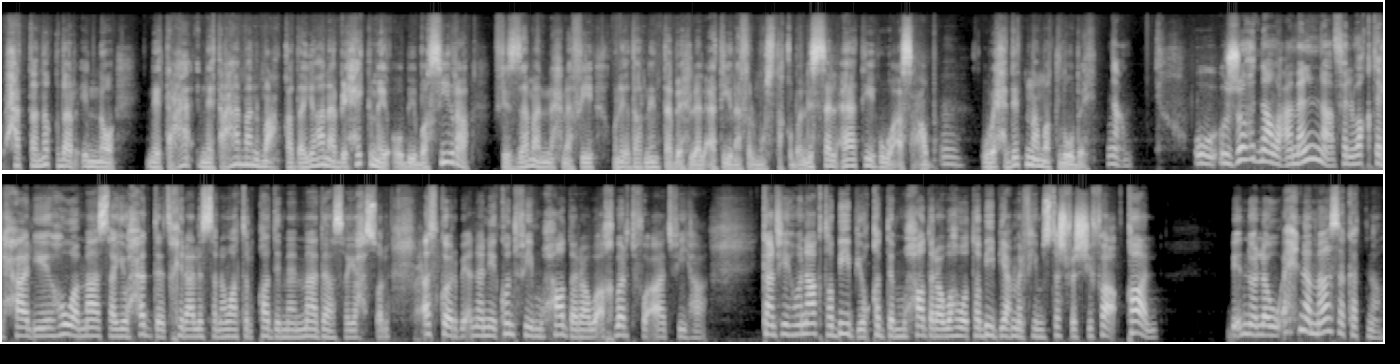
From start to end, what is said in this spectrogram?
وحتى نقدر إنه نتع... نتعامل مع قضايانا بحكمة وببصيرة في الزمن اللي نحن فيه ونقدر ننتبه للآتينا في المستقبل. لسه الآتي هو أصعب. مم. ووحدتنا مطلوبة. نعم. وجهدنا وعملنا في الوقت الحالي هو ما سيحدد خلال السنوات القادمة ماذا سيحصل. أذكر بأنني كنت في محاضرة وأخبرت فؤاد فيها. كان في هناك طبيب يقدم محاضرة وهو طبيب يعمل في مستشفى الشفاء. قال بأنه لو إحنا ما سكتنا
